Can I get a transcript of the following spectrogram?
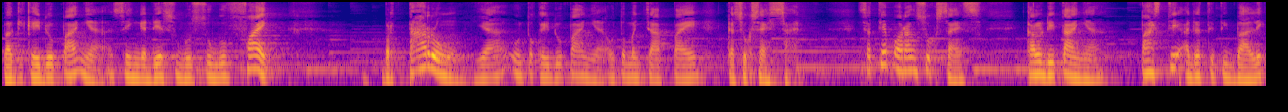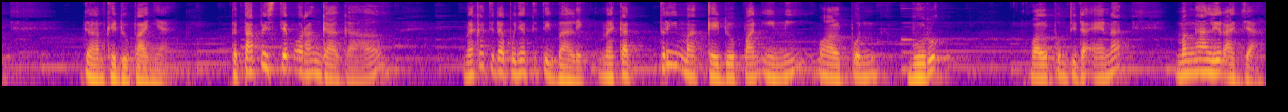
bagi kehidupannya, sehingga dia sungguh-sungguh fight bertarung ya untuk kehidupannya, untuk mencapai kesuksesan. Setiap orang sukses kalau ditanya pasti ada titik balik dalam kehidupannya. Tetapi setiap orang gagal, mereka tidak punya titik balik. Mereka terima kehidupan ini walaupun buruk, walaupun tidak enak, mengalir aja.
